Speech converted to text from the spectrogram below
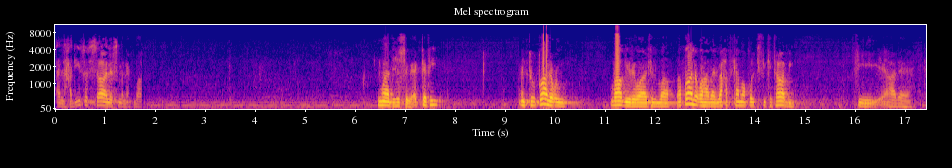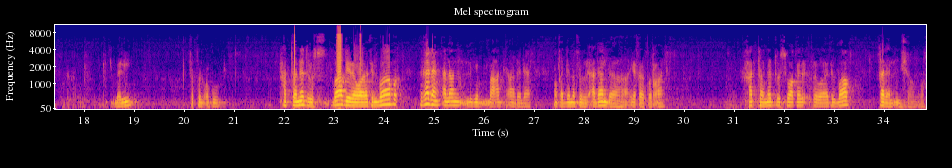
الحديث الثالث من الباب. ما أدري أسوي أكتفي أنتم طالعوا باقي رواية الباب. وطالعوا هذا البحث كما قلت في كتابي. في هذا بلي فقه العقود. حتى ندرس باقي رواية الباب غدا. الآن بعد هذا مقدمة الأذان دا يقرأ القرآن. حتى ندرس باقي رواية الباب غدا إن شاء الله.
